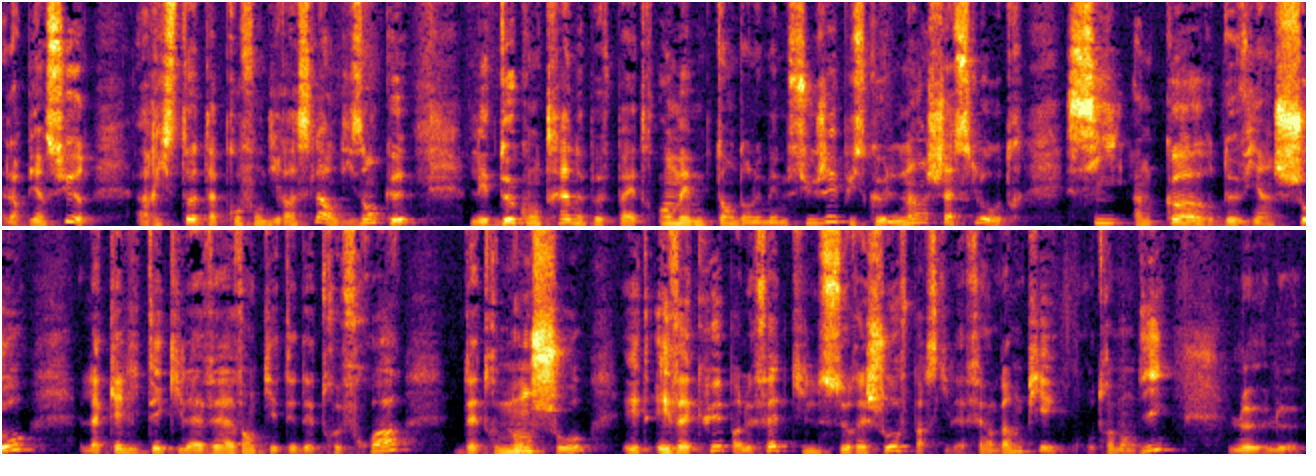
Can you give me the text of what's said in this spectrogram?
Alors bien sûr, Aristote approfondira cela en disant que les deux contraires ne peuvent pas être en même temps dans le même sujet, puisque l'un chasse l'autre. Si un corps devient chaud, la qualité qu'il avait avant qui était d'être froid, d'être non chaud, est évacuée par le fait qu'il se réchauffe parce qu'il a fait un bain de pied. Autrement dit, le,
